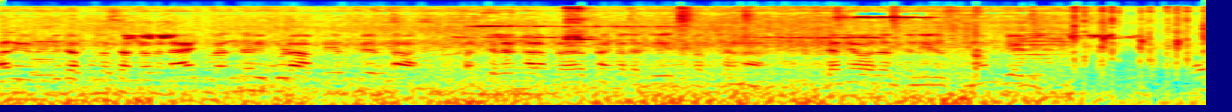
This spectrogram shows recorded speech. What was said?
మరి వివిధ కుల సంఘాల నాయకులందరికీ కూడా పేరు పేరున మన తెలంగాణ ప్రజా సంఘాల జేఏసీ పక్షాన ధన్యవాదాలు తెలియజేస్తున్నాం. జేడీ ఒక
